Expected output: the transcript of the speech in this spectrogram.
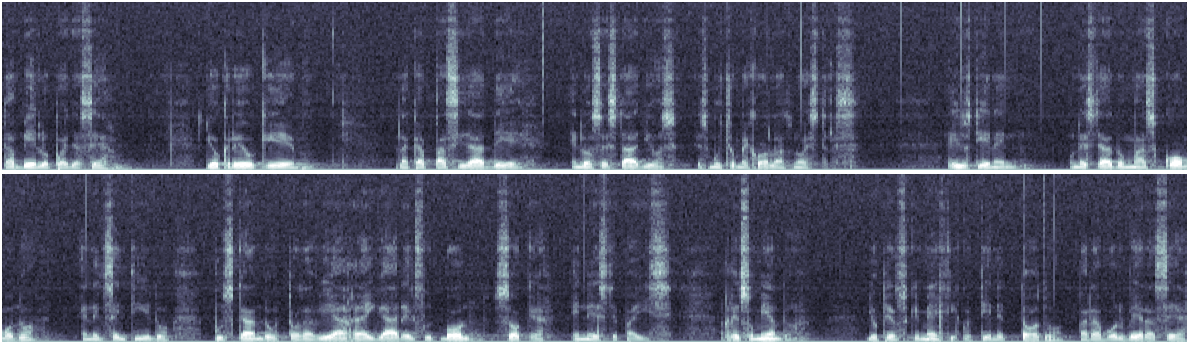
también lo puede hacer. Yo creo que la capacidad de en los estadios es mucho mejor las nuestras. Ellos tienen un estado más cómodo en el sentido buscando todavía arraigar el fútbol, soccer en este país. Resumiendo, yo pienso que México tiene todo para volver a ser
